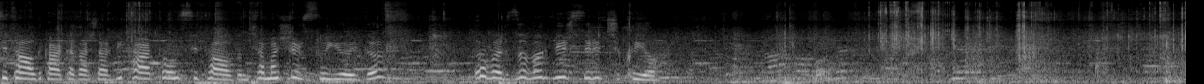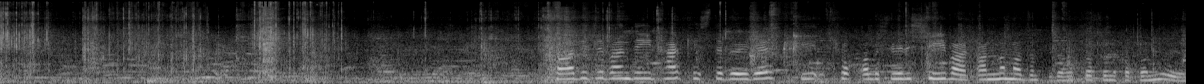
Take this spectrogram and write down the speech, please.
Süt aldık arkadaşlar. Bir karton süt aldım. Çamaşır suyuydu. ıvır zıvır bir sürü çıkıyor. Sadece ben değil herkeste böyle bir çok alışveriş şeyi var. Anlamadım. Bir de hafta sonu kapanıyor ya.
